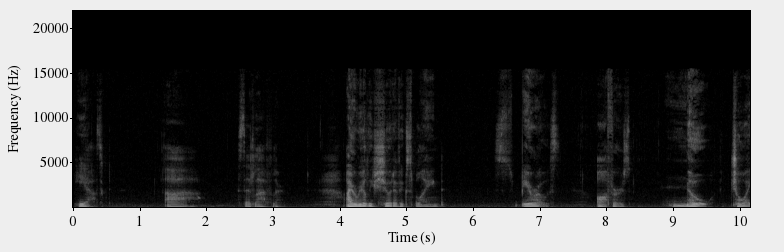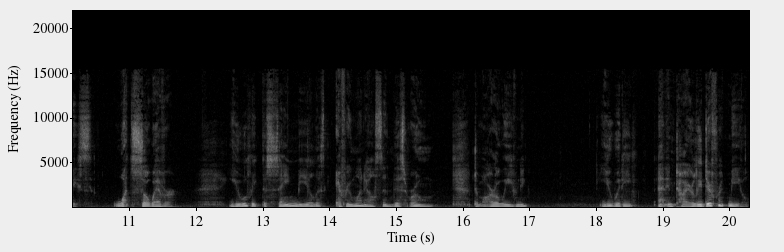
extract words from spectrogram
he asked. Ah, said Loeffler. I really should have explained. Sbirro's offers no choice whatsoever. You will eat the same meal as everyone else in this room. Tomorrow evening, you would eat an entirely different meal.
